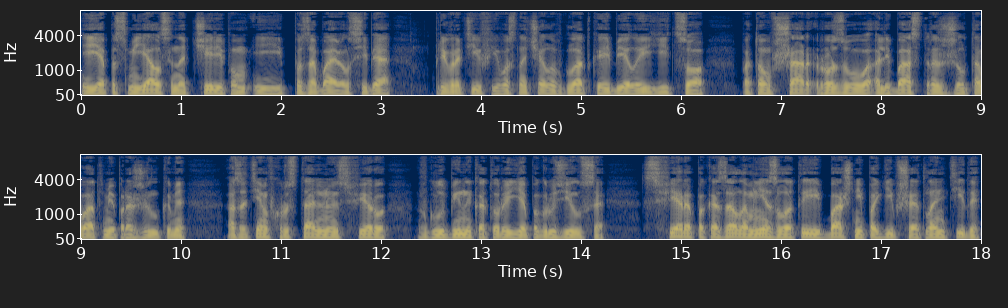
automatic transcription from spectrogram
И я посмеялся над черепом и позабавил себя, превратив его сначала в гладкое белое яйцо – потом в шар розового алебастра с желтоватыми прожилками, а затем в хрустальную сферу, в глубины которой я погрузился. Сфера показала мне золотые башни погибшей Атлантиды.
